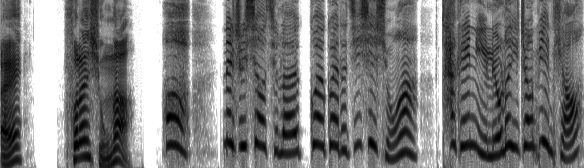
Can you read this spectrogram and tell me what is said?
哎，弗兰熊呢？哦，那只笑起来怪怪的机械熊啊，他给你留了一张便条。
